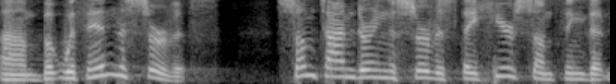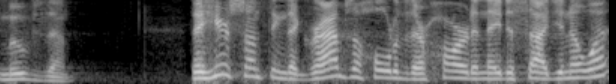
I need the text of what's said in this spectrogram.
Um, but within the service, sometime during the service, they hear something that moves them. They hear something that grabs a hold of their heart and they decide, you know what?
